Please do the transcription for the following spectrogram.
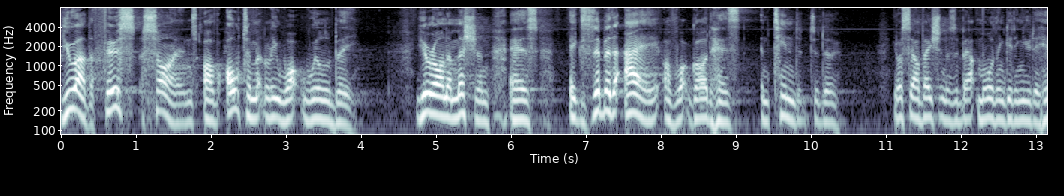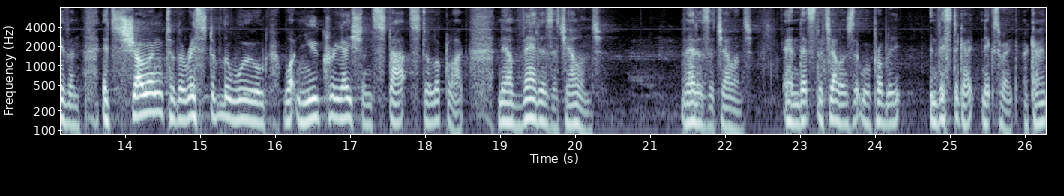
You are the first signs of ultimately what will be. You're on a mission as exhibit A of what God has intended to do. Your salvation is about more than getting you to heaven. It's showing to the rest of the world what new creation starts to look like. Now, that is a challenge. That is a challenge. And that's the challenge that we'll probably investigate next week, okay?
